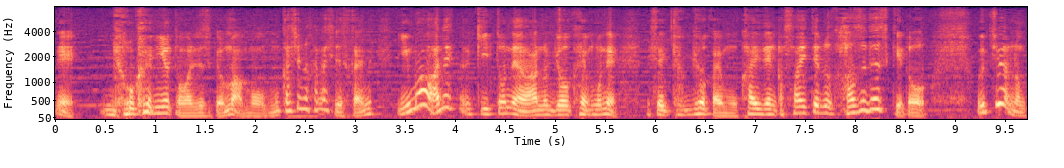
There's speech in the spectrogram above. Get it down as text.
ね、業界によってもあれですけど、まあもう昔の話ですからね、今はね、きっとね、あの業界もね、接客業界も改善化されてるはずですけど、うちらの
